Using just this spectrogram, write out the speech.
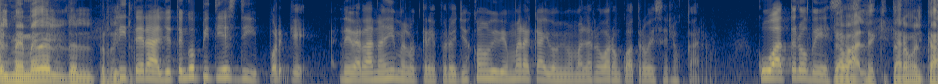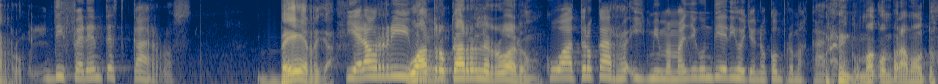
el meme del, del perrito. Literal, yo tengo PTSD porque de verdad nadie me lo cree, pero yo cuando viví en Maracaibo a mi mamá le robaron cuatro veces los carros. Cuatro veces. Ya va, le quitaron el carro. Diferentes carros. Verga. Y era horrible. Cuatro carros le robaron. Cuatro carros. Y mi mamá llegó un día y dijo, yo no compro más carros. ¿Cómo a comprar moto?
